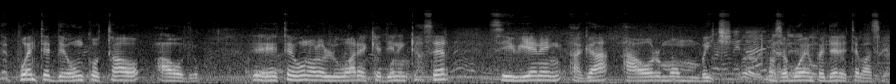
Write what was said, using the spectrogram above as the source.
del puente de un costado a otro. Este es uno de los lugares que tienen que hacer si vienen acá a Ormond Beach. No se pueden perder este paseo.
